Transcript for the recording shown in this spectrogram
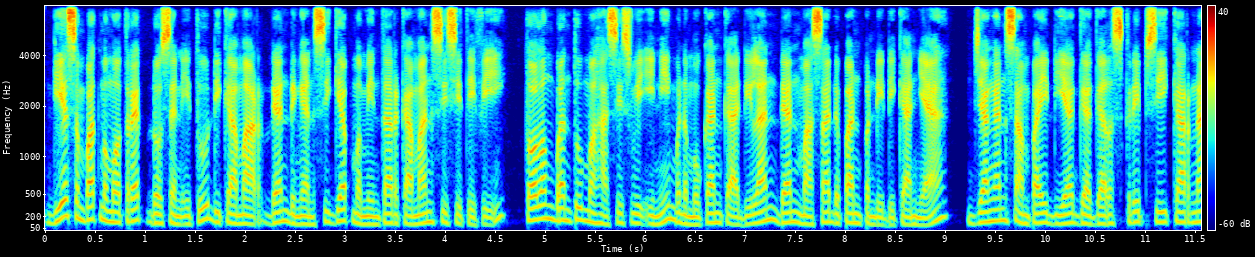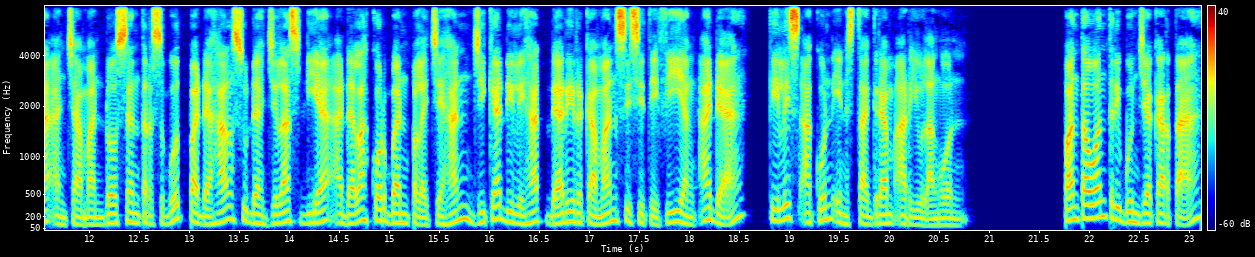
Dia sempat memotret dosen itu di kamar dan dengan sigap meminta rekaman CCTV, tolong bantu mahasiswi ini menemukan keadilan dan masa depan pendidikannya, jangan sampai dia gagal skripsi karena ancaman dosen tersebut padahal sudah jelas dia adalah korban pelecehan jika dilihat dari rekaman CCTV yang ada, tulis akun Instagram Aryu Langun. Pantauan Tribun Jakarta,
